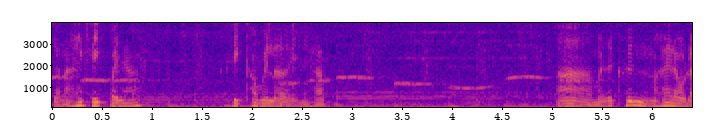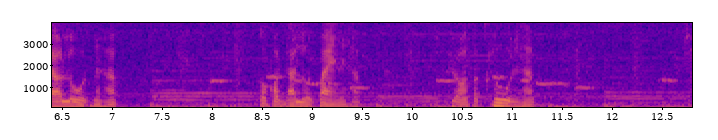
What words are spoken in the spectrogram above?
จากนั้นให้คลิกไปนะครับ คลิกเข้าไปเลยนะครับ อ่า มันจะขึ้นมาให้เราดาวน์โหลดนะครับ ก็กดดาวน์โหลดไปนะครับ รอสักครู่นะครับ โอเค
